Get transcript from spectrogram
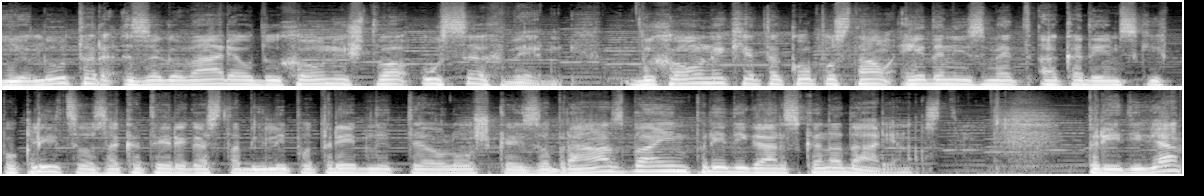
je Luther zagovarjal duhovništvo vseh vernih. Duhovnik je tako postal eden izmed akademskih poklicov, za katerega sta bili potrebni teološka izobrazba in pridigarska nadarjenost. Pridiga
